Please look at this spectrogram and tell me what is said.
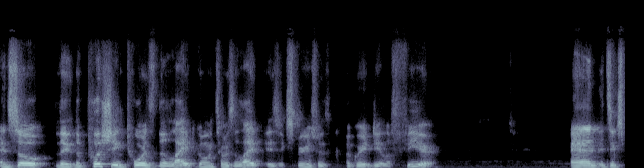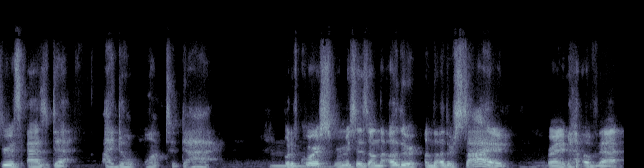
And so the, the pushing towards the light, going towards the light, is experienced with a great deal of fear. And it's experienced as death. I don't want to die. Mm. But of course, mm. Rumi says on the other on the other side, right, of that,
